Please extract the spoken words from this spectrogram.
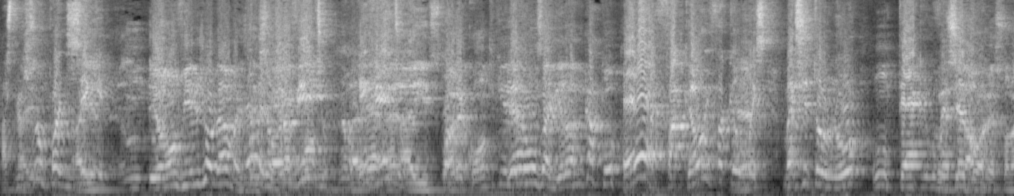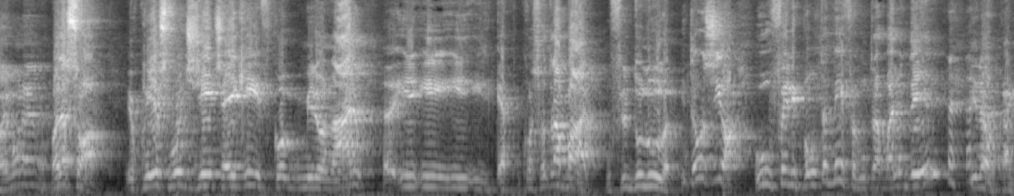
as pessoas não podem dizer Aí, que. Eu não vi ele jogar, mas Não, mas não tem vídeo, conta- não tem é, vídeo. A história conta que ele era um zagueiro arrancatoco. É, facão e facão, mas, mas se tornou um técnico Por sinal, vencedor. começou no Aimoré, né? Olha só, eu conheço um monte de gente aí que ficou milionário eh, e, e- e- é com o seu trabalho, o filho do Lula. Então, assim, ó, o Felipão também foi o trabalho dele. E não, cara,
